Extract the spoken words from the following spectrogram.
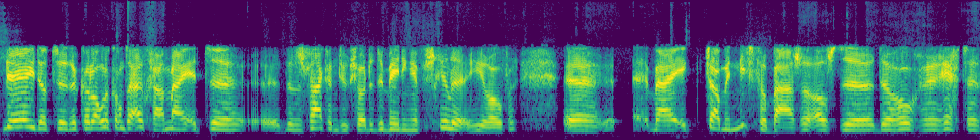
Nee, dat, uh, dat kan alle kanten uitgaan. Maar het, uh, dat is vaker natuurlijk zo dat de meningen verschillen hierover. Uh, maar ik zou me niet verbazen als de, de hogere rechter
